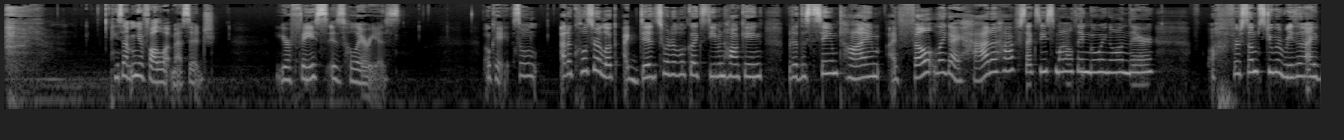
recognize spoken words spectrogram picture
he sent me a follow up message. Your face is hilarious. Okay, so at a closer look, I did sort of look like Stephen Hawking, but at the same time, I felt like I had a half sexy smile thing going on there for some stupid reason, I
